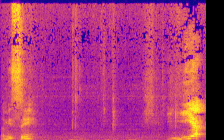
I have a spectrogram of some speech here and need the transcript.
Let me see. Yep,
